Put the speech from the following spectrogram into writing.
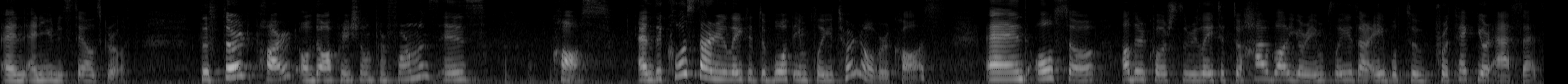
and, and unit sales growth. The third part of the operational performance is costs. And the costs are related to both employee turnover costs and also other costs related to how well your employees are able to protect your assets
